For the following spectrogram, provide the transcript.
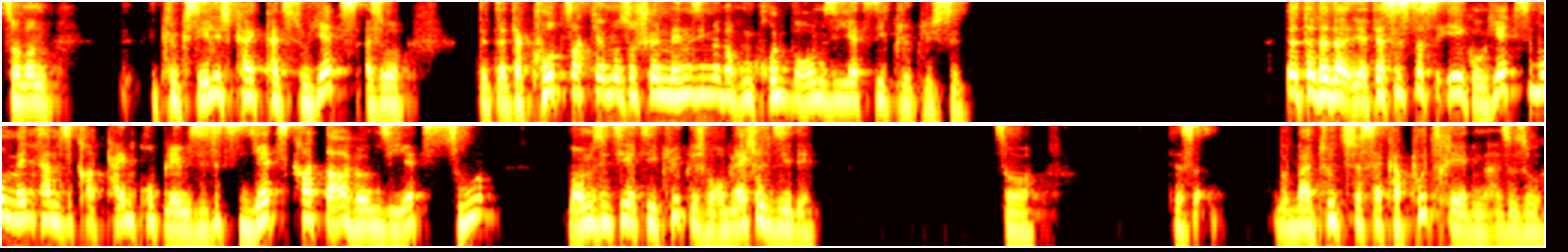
Sondern Glückseligkeit kannst du jetzt, also der, der Kurt sagt ja immer so schön, nennen Sie mir doch einen Grund, warum Sie jetzt nicht glücklich sind. Da, da, da, ja, das ist das Ego. Jetzt im Moment haben Sie gerade kein Problem. Sie sitzen jetzt gerade da, hören Sie jetzt zu. Warum sind Sie jetzt nicht glücklich? Warum lächeln Sie nicht? So, das, man tut sich das ja kaputt reden, also so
